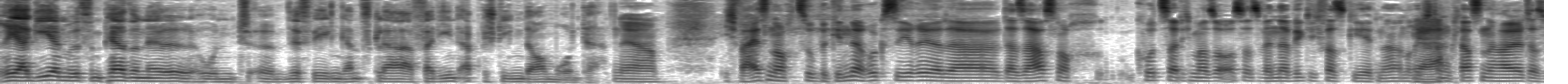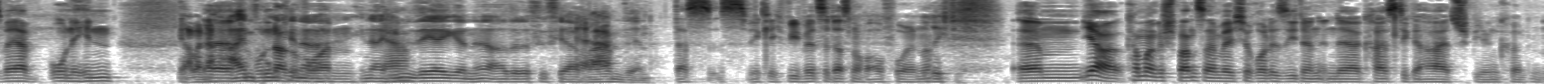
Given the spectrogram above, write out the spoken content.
reagieren müssen, personell und äh, deswegen ganz klar verdient abgestiegen, Daumen runter. Ja, ich weiß noch, zu Beginn der Rückserie, da, da sah es noch kurzzeitig mal so aus, als wenn da wirklich was geht, ne? in Richtung ja. Klassenerhalt. Das wäre ja ohnehin ja, aber nach äh, einem Wunder Punkt in geworden. Der, in der ja. Hinserie, ne? also das ist ja, ja, Wahnsinn. Das ist wirklich, wie willst du das noch aufholen? Ne? Richtig. Ähm, ja, kann man gespannt sein, welche Rolle sie denn in der Kreisliga A jetzt spielen können.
